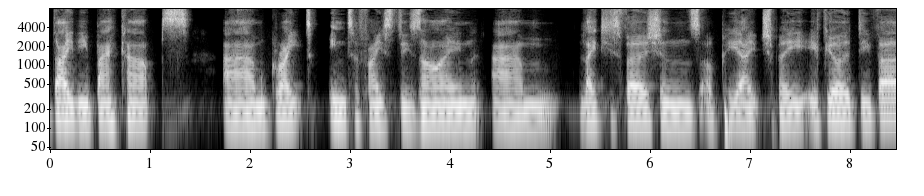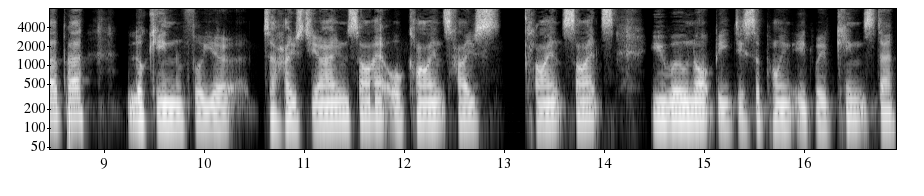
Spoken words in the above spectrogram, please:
daily backups, um, great interface design, um, latest versions of PHP. If you're a developer looking for your to host your own site or clients host client sites, you will not be disappointed with Kinsta.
